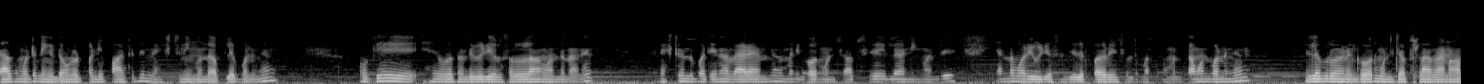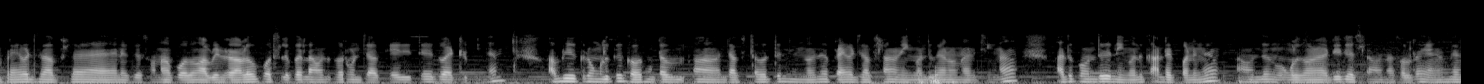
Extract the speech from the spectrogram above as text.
டாக்குமெண்ட்டை நீங்கள் டவுன்லோட் பண்ணி பார்த்துட்டு நெக்ஸ்ட்டு நீங்கள் வந்து அப்ளை பண்ணுங்கள் ஓகே இவ்வளோ தான் இந்த வீடியோவில் சொல்லலாம் வந்து நான். நெக்ஸ்ட் வந்து பார்த்தீங்கன்னா வேறு எந்த மாதிரி கவர்மெண்ட் ஜாப்ஸு இல்லை நீங்கள் வந்து எந்த மாதிரி வீடியோஸ் வந்து எதிர்பார்க்குறீங்கன்னு சொல்லிட்டு மறக்காம வந்து கமெண்ட் பண்ணுங்கள் இல்லை ப்ரோ எனக்கு கவர்மெண்ட் ஜாப்ஸ்லாம் வேணாம். ப்ரைவேட் ஜாப்ஸில் எனக்கு சொன்னால் போதும். அப்படின்ற அளவுக்கு ஒரு சில பேர்லாம் வந்து கவர்மெண்ட் ஜாப் தேடிட்டு இதுவாகிட்ருப்பீங்க அப்படி இருக்கிறவங்களுக்கு கவர்மெண்ட் ஜாப்ஸ் தவிர்த்து நீங்கள் வந்து ப்ரைவேட் ஜாப்ஸ்லாம் நீங்கள் வந்து வேணும்னு நினச்சிங்கன்னா அதுக்கு வந்து நீங்கள் வந்து காண்டாக்ட் பண்ணுங்கள் நான் வந்து உங்களுக்கு டீட்டெயில்ஸ்லாம் நான் சொல்கிறேன் எங்கே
